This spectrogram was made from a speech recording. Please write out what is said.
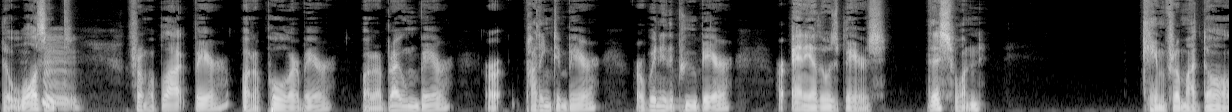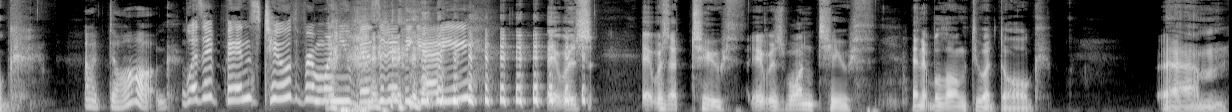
that wasn't Hmm. from a black bear or a polar bear or a brown bear or Paddington bear or Winnie the Pooh bear or any of those bears. This one came from a dog. A dog. Was it Finn's tooth from when you visited the Yeti? It was it was a tooth. It was one tooth and it belonged to a dog. Um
